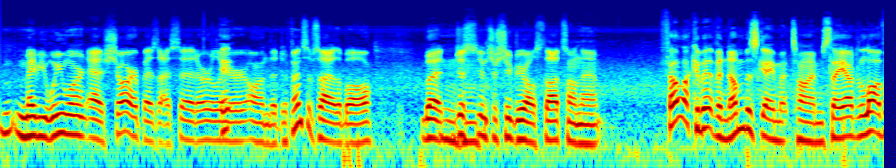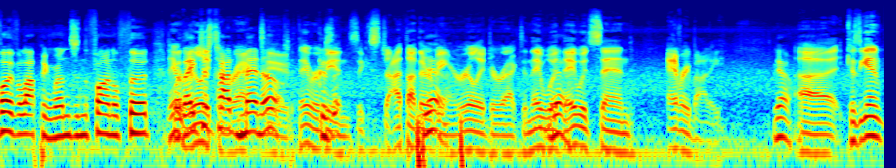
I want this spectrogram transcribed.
maybe we weren't as sharp as I said earlier on the defensive side of the ball. But just Mm-hmm. interested in your all's thoughts on that. Felt like a bit of a numbers game at times. They had a lot of overlapping runs in the final third, They where were they really just had direct, men dude. up. They were 'Cause being. ext- I thought they were Yeah. being really direct, and they would Yeah. they would send everybody. yeah, Because again,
